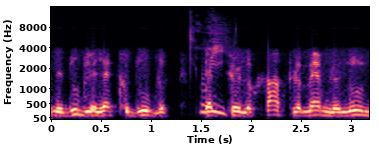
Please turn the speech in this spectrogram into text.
les doubles lettres doubles, telles que le rap, le même, le nun,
